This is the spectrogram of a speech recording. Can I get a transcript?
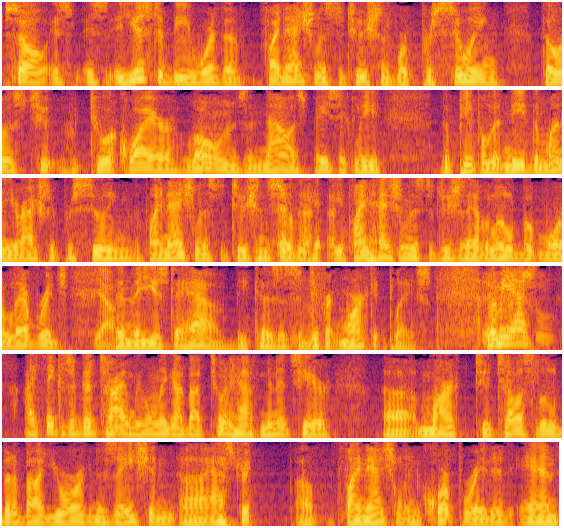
So it's, it's, it used to be where the financial institutions were pursuing those to to acquire loans, and now it's basically the people that need the money are actually pursuing the financial institutions. So the, financial institutions have a little bit more leverage Yeah. than they used to have because it's a different marketplace. Let me ask. absolutely. I think it's a good time. We've only got about two and a half minutes here, uh, Mark, to tell us a little bit about your organization, uh, Asterisk uh, Financial Incorporated. And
